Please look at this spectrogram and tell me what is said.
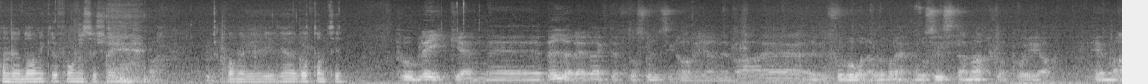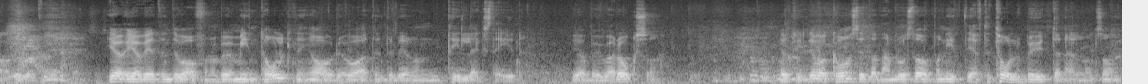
Om du har mikrofonen så kör vi. Kommer vi, vi har gott om tid. Publiken eh, buade direkt efter slutsignalen igen. Var, eh, förvånad över det? Vår sista matchen på er jag, jag vet inte varför började. Min tolkning av det var att det inte blev någon tilläggstid. Jag buade också. Jag tyckte det var konstigt att han blåste av på 90 efter 12 byten eller något sånt.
